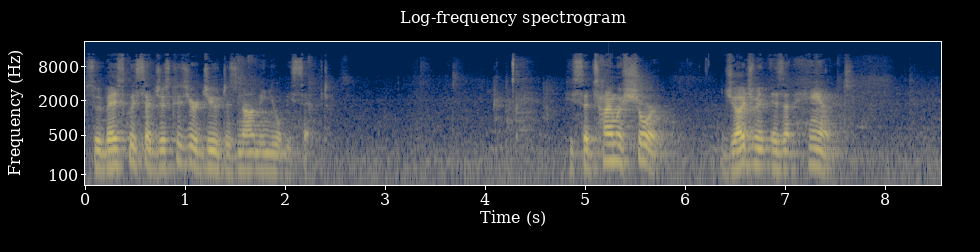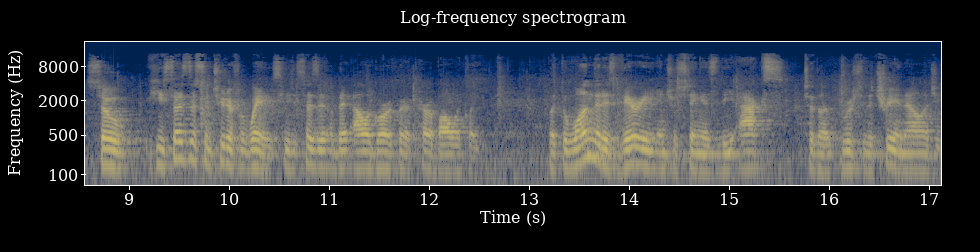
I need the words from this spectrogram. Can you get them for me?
So he basically said just because you're a Jew does not mean you will be saved. He said, Time was short, judgment is at hand. So he says this in two different ways. He says it a bit allegorically or parabolically. But the one that is very interesting is the axe to the root of the tree analogy.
